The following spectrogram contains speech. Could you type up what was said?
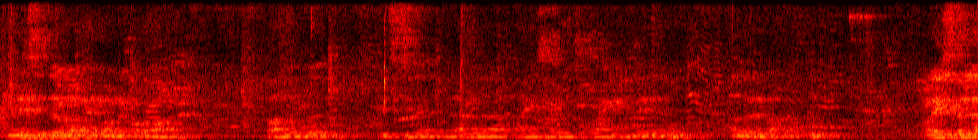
അങ്ങനെ ചിന്തകളൊക്കെ വളരെ കുറവാണ്. അപ്പൊ അതുകൊണ്ട് അതുവരെ മക്കൾക്ക് വളരെ ഇഷ്ടമല്ല.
